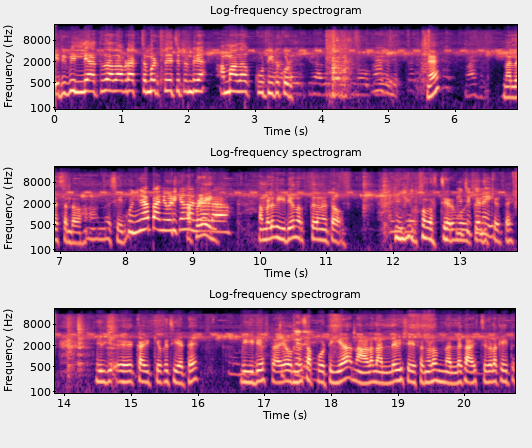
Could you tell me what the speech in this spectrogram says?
എരിവില്ലാത്തത് അത് അവിടെ അച്ഛമ്മ എടുത്ത് വെച്ചിട്ടുണ്ട്. അമ്മ അത് കൂട്ടിയിട്ട് കൊടുക്കും ഏ? നല്ല രസമുണ്ടോ? ആ എന്നാ ശരി. കുഞ്ഞാ പനി പിടിക്കാൻ അപ്പോഴേ നമ്മൾ വീഡിയോ നിർത്തുകയാണ് കേട്ടോ. ഇനി കുറച്ചേരം കഴിക്കട്ടെ പോയിട്ട്. ഇരിക്കട്ടെ. കഴിക്കുകയൊക്കെ ചെയ്യട്ടെ. വീഡിയോ ഇഷ്ടമായ ഒന്ന് സപ്പോർട്ട് ചെയ്യുക. നാളെ നല്ല വിശേഷങ്ങളും നല്ല കാഴ്ചകളൊക്കെ ആയിട്ട്.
